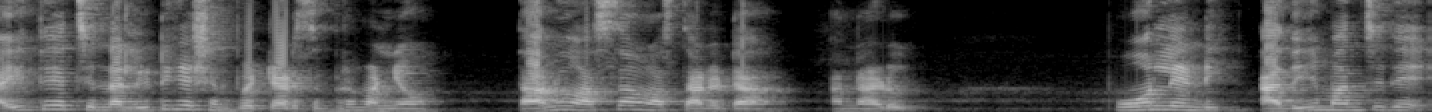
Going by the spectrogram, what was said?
అయితే చిన్న లిటిగేషన్ పెట్టాడు సుబ్రహ్మణ్యం. తాను అస్సాం వస్తాడట అన్నాడు. పోన్లేండి అది మంచిదే.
